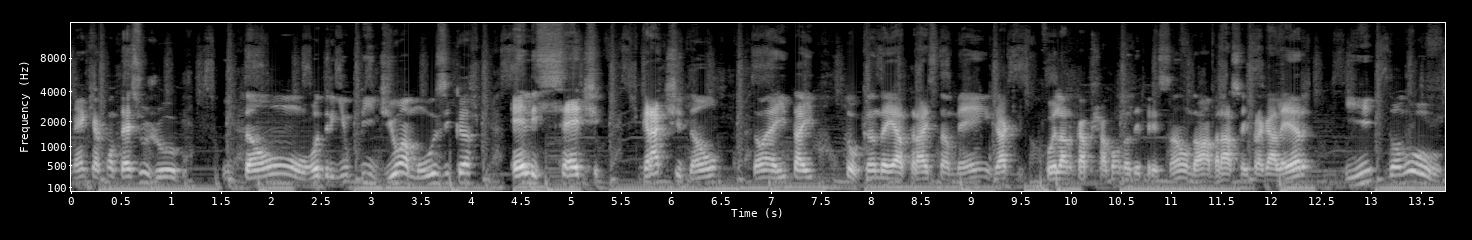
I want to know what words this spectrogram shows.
Né, que acontece o jogo. Então, o Rodriguinho pediu a música L7 Gratidão. Então aí tá aí tocando aí atrás também, já que foi lá no Capixabão da Depressão, dá um abraço aí pra galera. E vamos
